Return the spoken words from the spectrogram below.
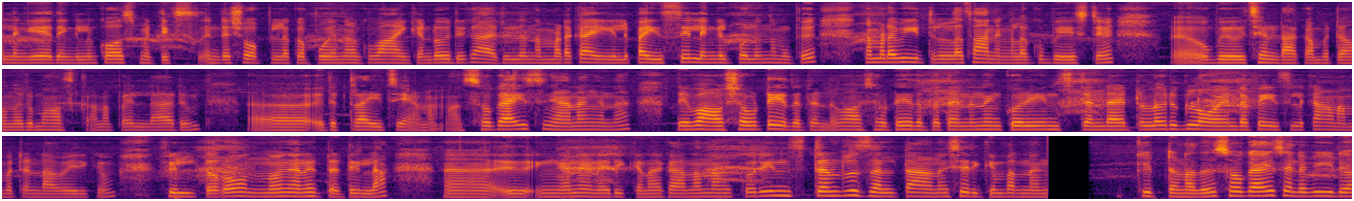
അല്ലെങ്കിൽ ഏതെങ്കിലും കോസ്മെറ്റിക്സിന്റെ ഷോപ്പിലൊക്കെ പോയി നമുക്ക് വാങ്ങിക്കേണ്ട ഒരു കാര്യമില്ല. നമ്മുടെ കയ്യിൽ പൈസ ഇല്ലെങ്കിൽ പോലും നമുക്ക് നമ്മുടെ വീട്ടിലുള്ള സാധനങ്ങളൊക്കെ ഉപയോഗിച്ച് ഉപയോഗിച്ച് ഉണ്ടാക്കാൻ പറ്റാവുന്ന ഒരു മാസ്കാണ് അപ്പോൾ എല്ലാവരും ഇത് ട്രൈ ചെയ്യണം. സോ ഗൈസ് ഞാൻ അങ്ങനെ ഇത് വാഷ് ഔട്ട് ചെയ്തിട്ടുണ്ട്. വാഷ് ഔട്ട് ചെയ്തപ്പോൾ തന്നെ നിങ്ങൾക്ക് ഒരു ഇൻസ്റ്റന്റ് ആയിട്ടുള്ള ഒരു ഗ്ലോ എന്റെ ഫേസിൽ കാണാൻ പറ്റുന്നുണ്ടാവുമായിരിക്കും. ഫിൽറ്ററോ ഒന്നും ഞാൻ ഇട്ടിട്ടില്ല. ഇങ്ങനെയാണ് ഇരിക്കുന്നത് കാരണം നമുക്കൊരു ഇൻസ്റ്റന്റ് റിസൾട്ടാണ് ശരിക്കും പറഞ്ഞാൽ കിട്ടണത്. സോ ഗൈസ് എന്റെ വീഡിയോ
